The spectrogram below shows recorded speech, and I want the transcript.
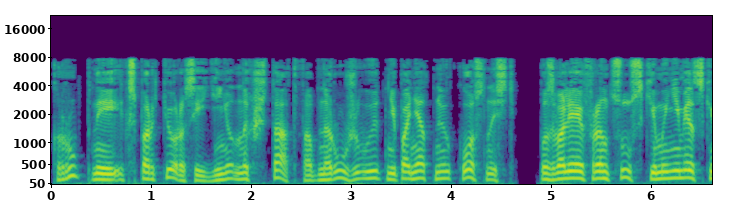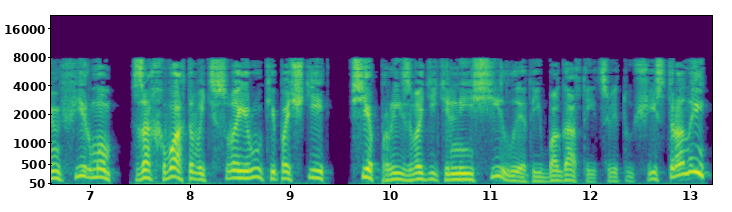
крупные экспортеры Соединенных Штатов обнаруживают непонятную косность, позволяя французским и немецким фирмам захватывать в свои руки почти все производительные силы этой богатой и цветущей страны,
